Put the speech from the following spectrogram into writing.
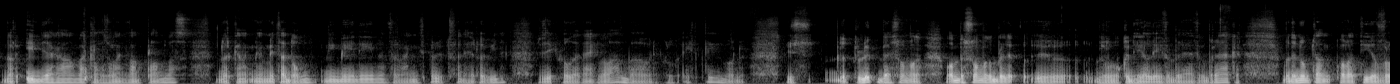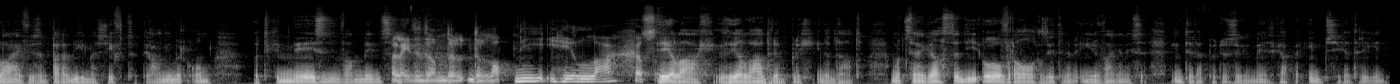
naar India gaan, wat ik al zo lang van plan was. Daar kan ik mijn methadon niet meenemen, vervangingsproduct van heroïne. Dus ik wil dat eigenlijk wel afbouwen, ik wil echt clean worden. Dus dat lukt bij sommigen. Want bij sommigen zullen we ook een heel leven blijven gebruiken. Maar dat noemt dan quality of life, is een paradigma shift. Het gaat niet meer om het genezen van mensen. Leidde dan de, de lat niet heel laag? Als... Heel laag, heel laagdrempelig inderdaad. Maar het zijn gasten die overal gezeten hebben, in gevangenissen, in therapeutische gemeenschappen, in psychiatrieën.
